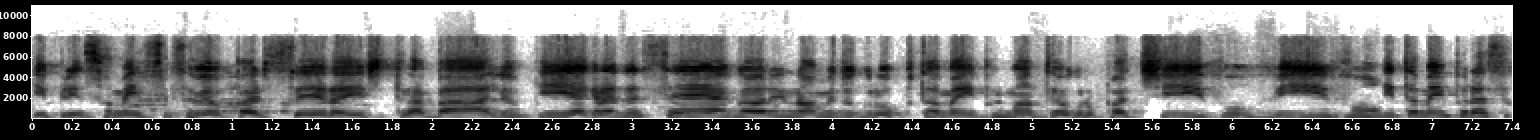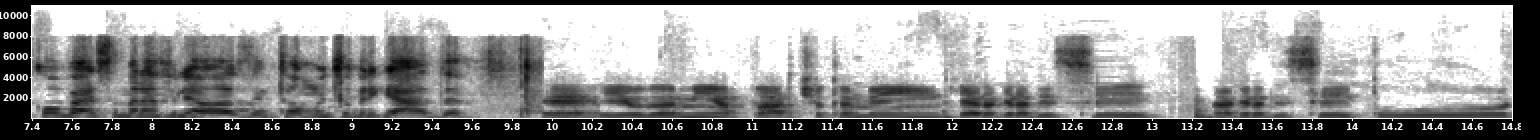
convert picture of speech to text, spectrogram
e principalmente ser meu parceiro aí de trabalho. E agradecer agora em nome do grupo também por manter o grupo ativo, vivo e também por essa conversa maravilhosa. Então, muito obrigada. É, eu da minha parte eu também quero agradecer, agradecer por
